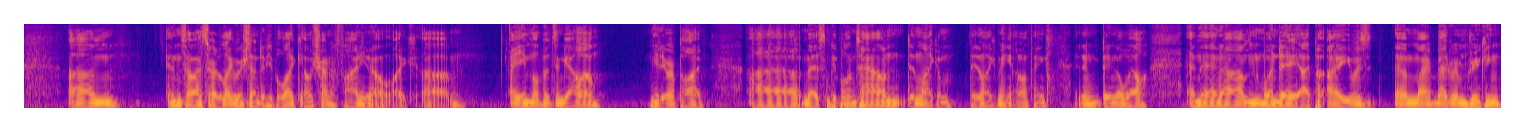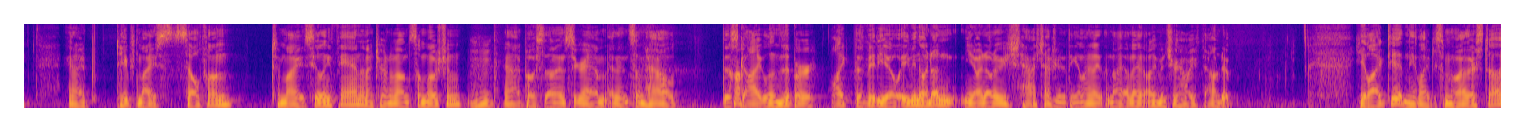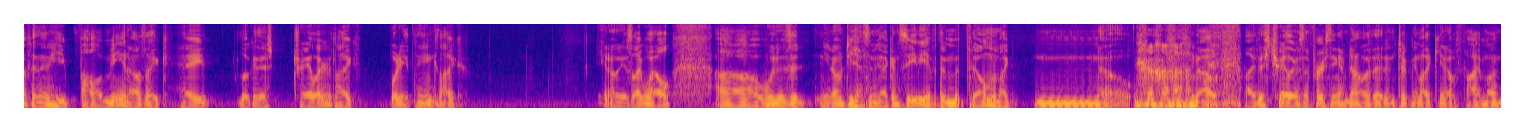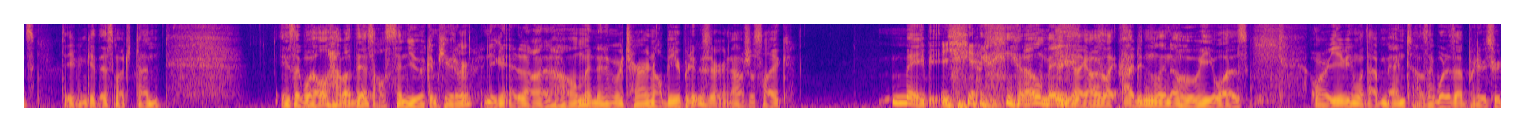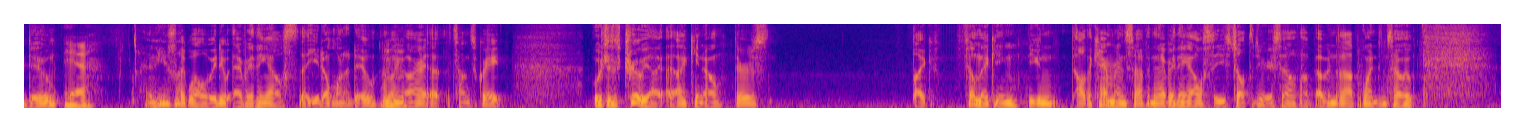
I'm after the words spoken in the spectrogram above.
Um, and so I started like reaching out to people. Like I was trying to find, you know, like um, I emailed Vincent Gallo. He didn't reply. Uh, met some people in town. Didn't like them. They didn't like me. I don't think. It didn't, didn't go well. And then um, one day I put, I was in my bedroom drinking, and I taped my cell phone to my ceiling fan and I turned it on slow motion Mm-hmm. and I posted it on Instagram and then somehow this guy Glenn Zipper liked the video even though I don't you know I don't know any hashtags or anything I'm not, I'm not even sure how he found it. He liked it and he liked some of my other stuff and then he followed me and I was like, hey, look at this trailer. Like, what do you think? Like, you know, he's like, well, uh, when is it? You know, do you have something I can see? Do you have the film? I'm like, no, no. Like this trailer is the first thing I've done with it, and it took me like you know five months to even get this much done. He's like, well, how about this? I'll send you a computer, and you can edit on it at home, and then in return, I'll be your producer. And I was just like, maybe, Yeah. you know, maybe. Like I was like, I didn't really know who he was, or even what that meant. I was like, what does that producer do? Yeah. And he's like, "Well, we do everything else that you don't want to do." I'm Mm-hmm. like, "All right, that, that sounds great," which is true. Like, like you know, there's like filmmaking, you can all the camera and stuff, and then everything else you still have to do yourself up up until that point. And so,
